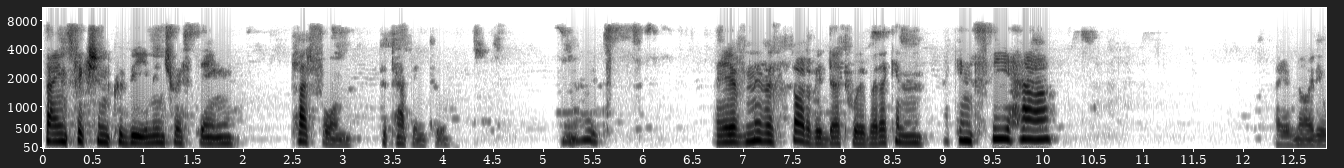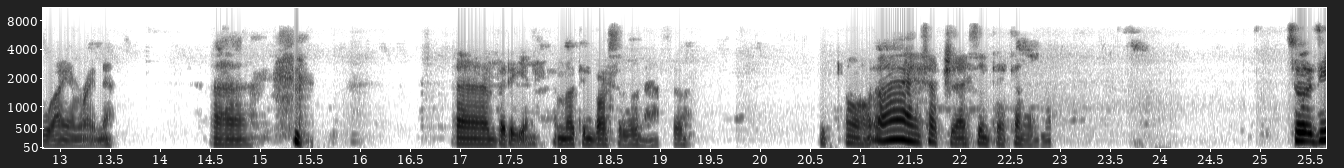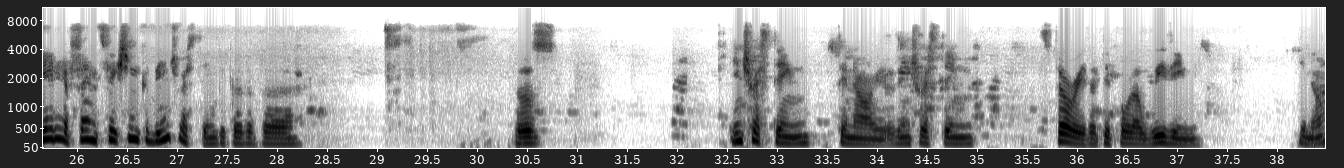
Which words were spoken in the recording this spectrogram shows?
science fiction could be an interesting platform to tap into. You know, it's I have never thought of it that way, but I can I can see how. I have no idea where I am right now. Uh, uh, but again, I'm not in Barcelona, so oh, actually, I think I kind of know. So the idea of science fiction could be interesting because of uh, those interesting scenarios, interesting stories that people are weaving, you know,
